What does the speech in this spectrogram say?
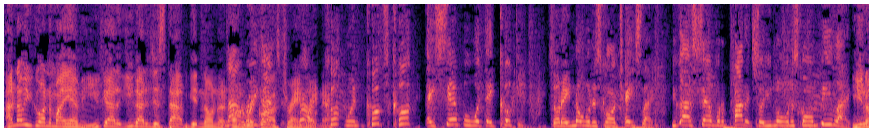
I know you're going to Miami. You got to you got to just stop getting on the Nah, on the Rick Ross to- train bro, right now. Cook, when cooks cook, they sample what they cooking, so they know what it's gonna taste like. You gotta sample the product so you know what it's gonna be like. You know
